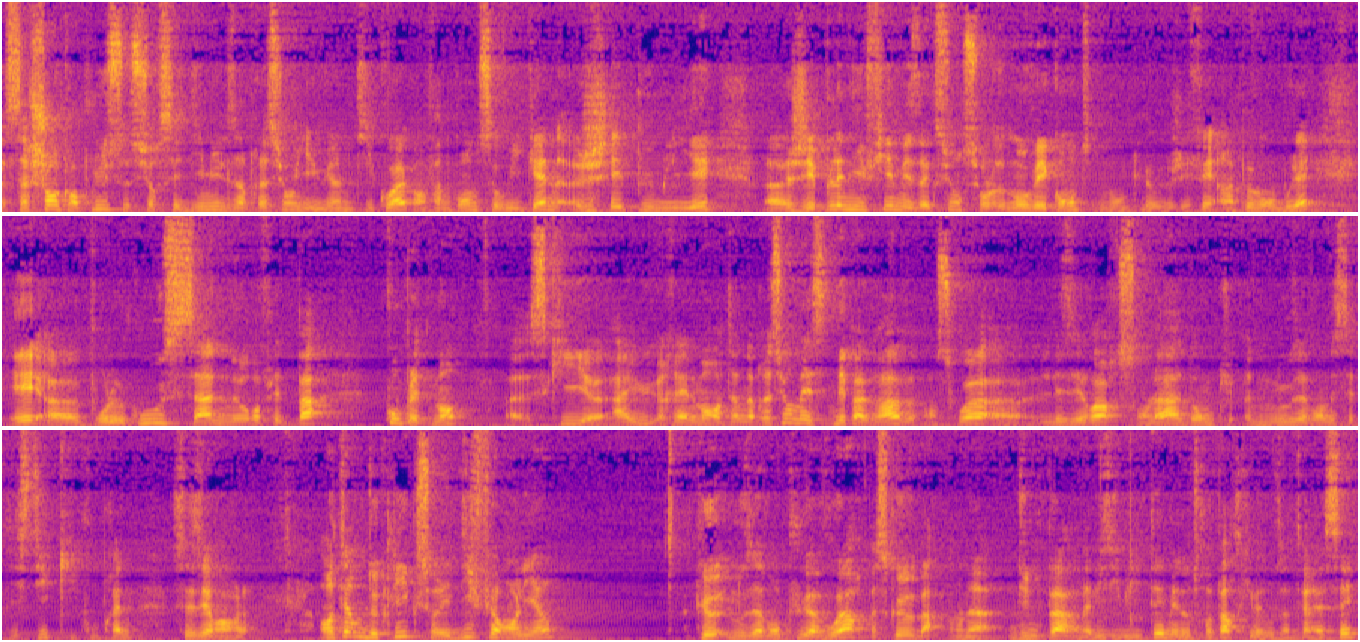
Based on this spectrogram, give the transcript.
sachant qu'en plus sur ces 10 000 impressions, il y a eu un petit couac. En fin de compte, ce week-end, j'ai publié, j'ai planifié mes actions sur le mauvais compte, donc j'ai fait un peu mon boulet. Et pour le coup, ça ne reflète pas complètement ce qui euh, a eu réellement en termes d'impression, mais ce n'est pas grave, en soi, euh, les erreurs sont là, donc nous avons des statistiques qui comprennent ces erreurs-là. En termes de clics sur les différents liens que nous avons pu avoir, parce que bah, on a d'une part la visibilité, mais d'autre part, ce qui va nous intéresser,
